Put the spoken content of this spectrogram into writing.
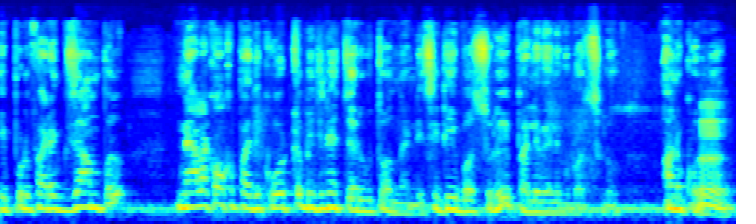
ఇప్పుడు ఫర్ ఎగ్జాంపుల్ నెలకు ఒక పది కోట్ల బిజినెస్ జరుగుతోందండి. సిటీ బస్సులు ఈ పల్లె వెలుగు బస్సులు అనుకున్నాం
